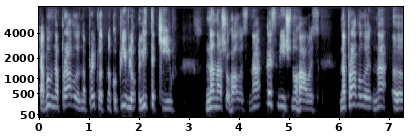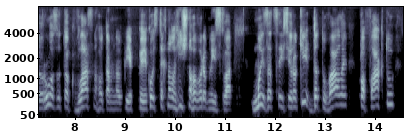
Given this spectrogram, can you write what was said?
а ми направили, наприклад, на купівлю літаків на нашу галузь, на космічну галузь. Направили на е, розвиток власного там на якогось технологічного виробництва. Ми за ці всі роки датували по факту е,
